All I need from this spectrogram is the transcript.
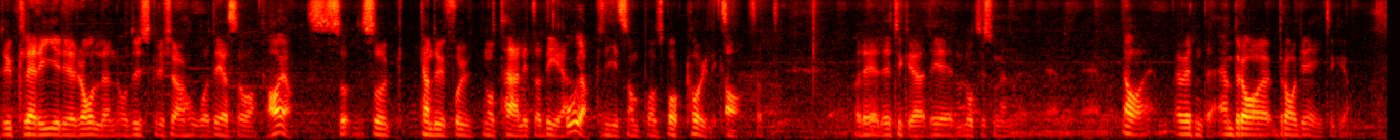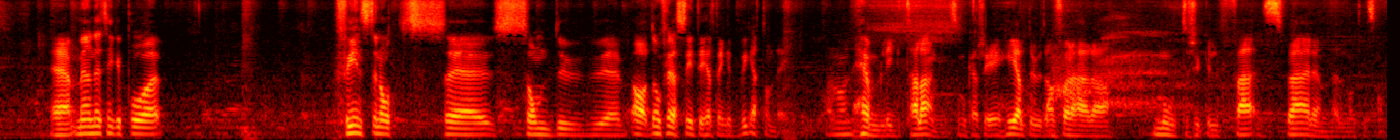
du klär i dig rollen och du skulle köra en HD så, Ja, ja. så, så kan du få ut något härligt av det. Oh ja. Precis som på en sporthoj. Liksom. Ja. Så att, det, det tycker jag, det låter som en, en, en ja, jag vet inte, en bra, bra grej tycker jag. Eh, men jag tänker på, finns det något eh, som du, eh, ja, de flesta inte helt enkelt vet om dig? Har du någon hemlig talang som kanske är helt utanför det här eh, motorcykelsfären eller något sånt?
